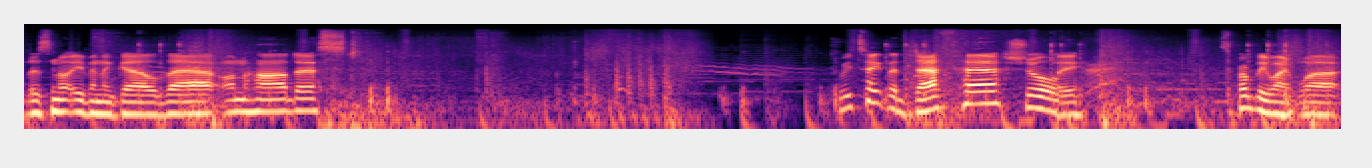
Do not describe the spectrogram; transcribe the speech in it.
There's not even a girl there on hardest. We take the death here? Surely. This probably won't work.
